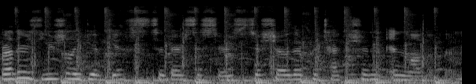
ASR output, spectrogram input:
brothers usually give gifts to their sisters to show their protection and love of them.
